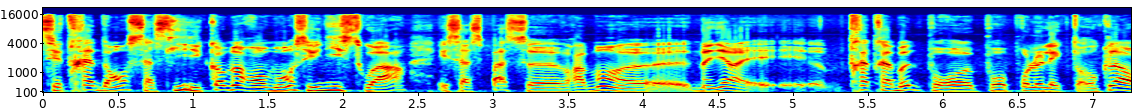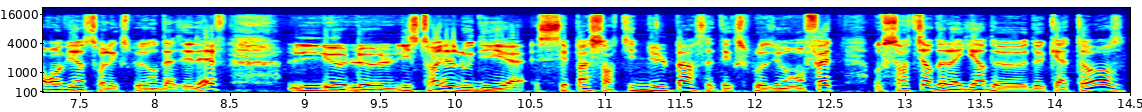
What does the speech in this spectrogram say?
C'est très dense, ça se lit comme un roman, c'est une histoire et ça se passe euh, vraiment euh, de manière euh, très très bonne pour, pour, pour le lecteur. Donc là, on revient sur l'explosion d'AZF. L'historien nous dit c'est pas sorti de nulle part cette explosion. En fait, au sortir de la guerre de, de 14,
